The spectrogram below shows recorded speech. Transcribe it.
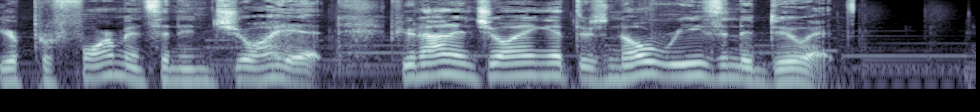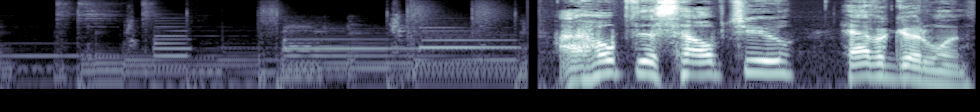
your performance and enjoy it. If you're not enjoying it, there's no reason to do it. I hope this helped you. Have a good one.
